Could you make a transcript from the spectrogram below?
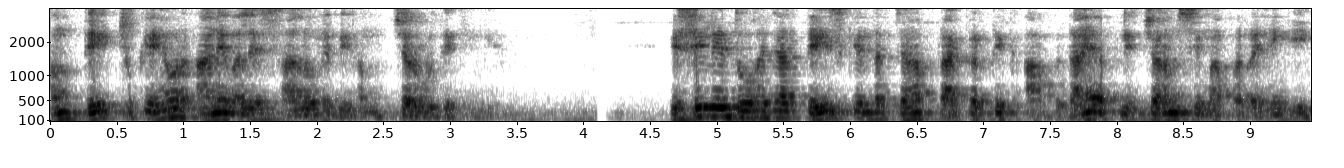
हम देख चुके हैं और आने वाले सालों में भी हम ज़रूर देखेंगे। इसीलिए 2023 के अंदर जहाँ प्राकृतिक आपदाएँ अपनी चरम सीमा पर रहेंगी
